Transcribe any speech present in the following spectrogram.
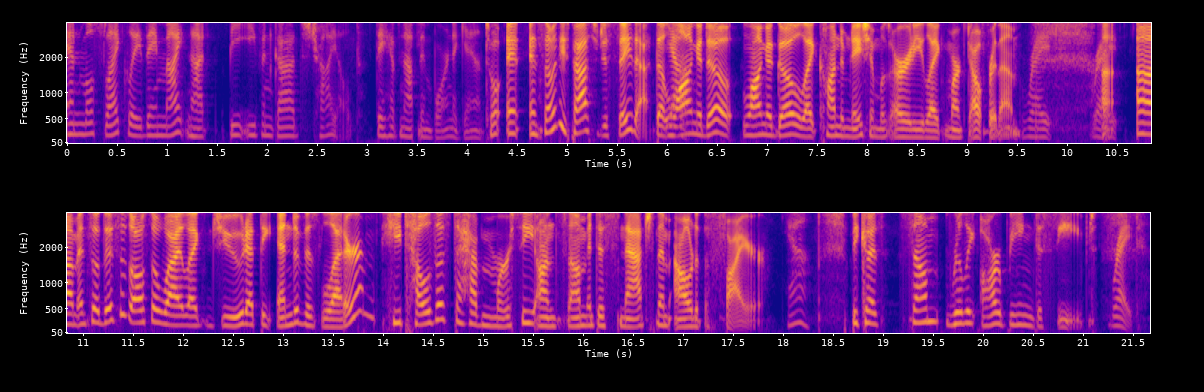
And most likely they might not be even God's child. They have not been born again. And, and some of these passages say that that Yeah. long ago, long ago, like condemnation was already like marked out for them. Right, right. Um, and so this is also why, like Jude, at the end of his letter, he tells us to have mercy on some and to snatch them out of the fire, yeah, because some really are being deceived. right,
